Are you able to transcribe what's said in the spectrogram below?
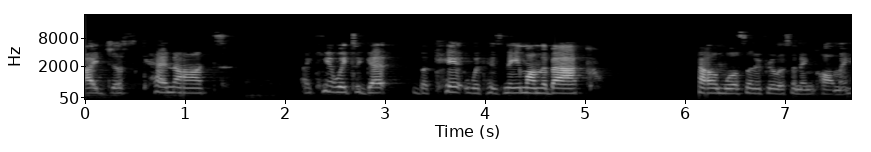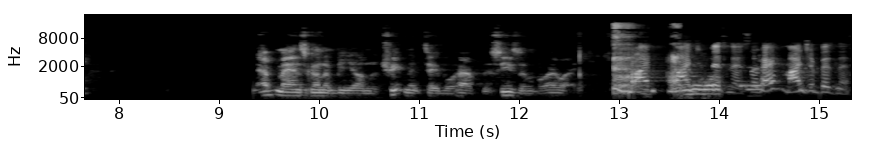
I just cannot. I can't wait to get the kit with his name on the back. Callum Wilson, if you're listening, call me. That man's gonna be on the treatment table half the season, boy. Like Mind, mind your business, okay? Mind your business.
